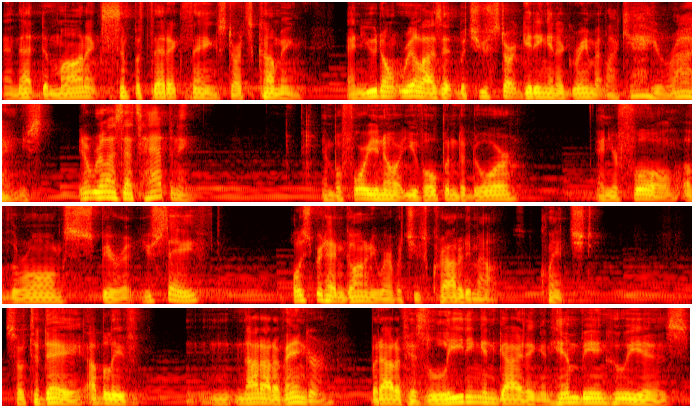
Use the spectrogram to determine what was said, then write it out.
and that demonic sympathetic thing starts coming and you don't realize it but you start getting in agreement like yeah you're right. And you, you don't realize that's happening. And before you know it you've opened a door and you're full of the wrong spirit. You're saved. Holy spirit hadn't gone anywhere but you've crowded him out quenched. So today i believe not out of anger but out of his leading and guiding and him being who he is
